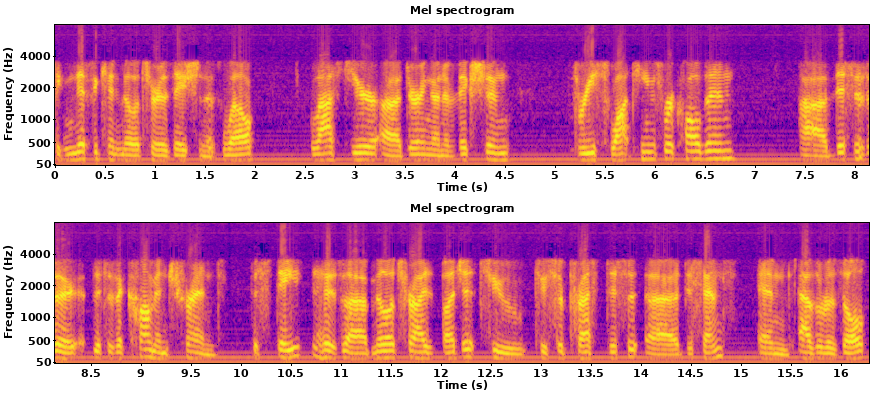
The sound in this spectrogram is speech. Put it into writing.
significant militarization as well. Last year, uh, during an eviction, three SWAT teams were called in. Uh, this is a this is a common trend. The state has a militarized budget to to suppress dis- uh, dissent, and as a result,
